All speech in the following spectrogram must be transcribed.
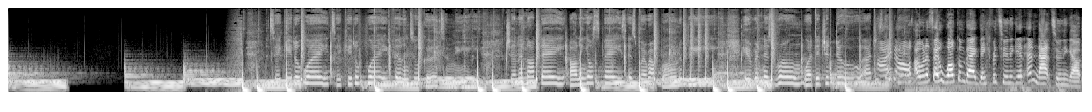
it away, take it away. Feeling too good to me. Chilling all day, all in your space is where I wanna be. Here in this room, what did you do? I just Hi, dolls. I want to say welcome back. Thank you for tuning in and not tuning out.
